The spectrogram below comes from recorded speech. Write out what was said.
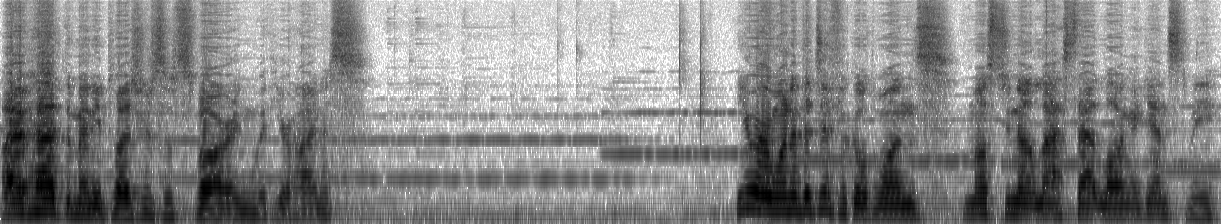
I have had the many pleasures of sparring with your highness. You are one of the difficult ones. Most do not last that long against me.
